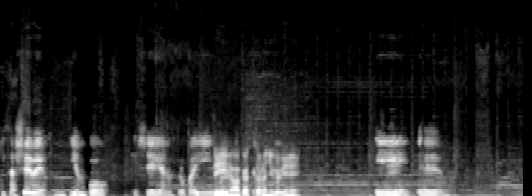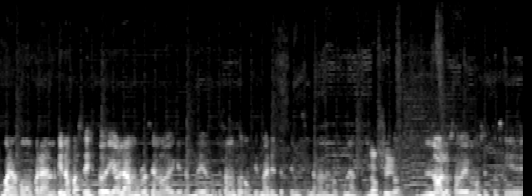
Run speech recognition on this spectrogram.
quizás lleve un tiempo que llegue a nuestro país. Sí, no, acá hasta el año que viene. Y Sí. eh, bueno, como para que no pase esto de que hablábamos recién, ¿no? de que los medios empezamos a confirmar en septiembre se largan las vacunas. No, sí. Esto no lo sabemos, esto sí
